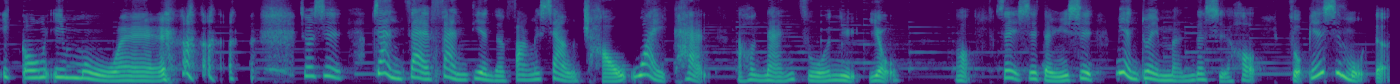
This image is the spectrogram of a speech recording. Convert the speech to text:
一公一母诶，就是站在饭店的方向朝外看，然后男左女右，哦，所以是等于是面对门的时候，左边是母的，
